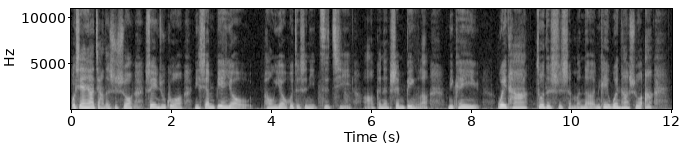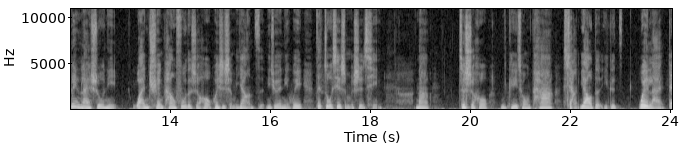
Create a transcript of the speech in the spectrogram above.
我现在要讲的是说，所以如果你身边有朋友或者是你自己啊，可能生病了，你可以为他做的是什么呢？你可以问他说啊，对你来说你。完全康复的时候会是什么样子？你觉得你会在做些什么事情？那这时候你可以从他想要的一个未来的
